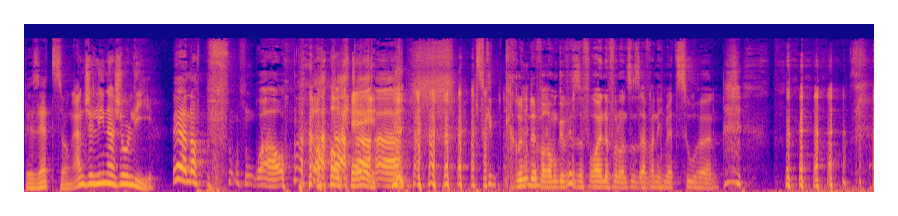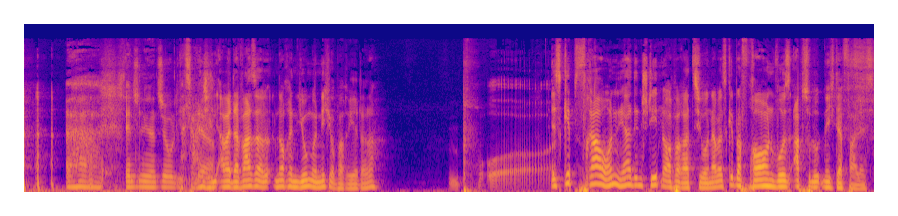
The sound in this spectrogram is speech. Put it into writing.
Besetzung. Angelina Jolie. Ja, noch. Wow. Okay. es gibt Gründe, warum gewisse Freunde von uns uns einfach nicht mehr zuhören. ah, Angelina Jolie. Das war Angel- Aber da war sie noch in Jung und nicht operiert, oder? Es gibt Frauen, ja, denen steht eine Operation, aber es gibt auch Frauen, wo es absolut nicht der Fall ist.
